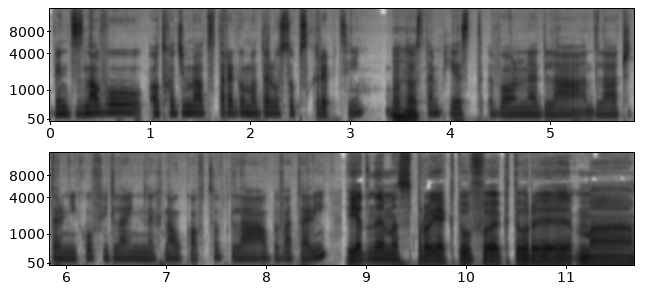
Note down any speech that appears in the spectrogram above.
Więc znowu odchodzimy od starego modelu subskrypcji, bo mhm. dostęp jest wolny dla, dla czytelników i dla innych naukowców, dla obywateli. Jednym z projektów, który ma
